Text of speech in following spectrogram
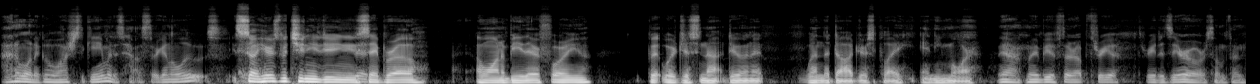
I don't want to go watch the game at his house. They're gonna lose. So here's what you need to do. You need to say, "Bro, I want to be there for you, but we're just not doing it when the Dodgers play anymore." Yeah, maybe if they're up three three to zero or something.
